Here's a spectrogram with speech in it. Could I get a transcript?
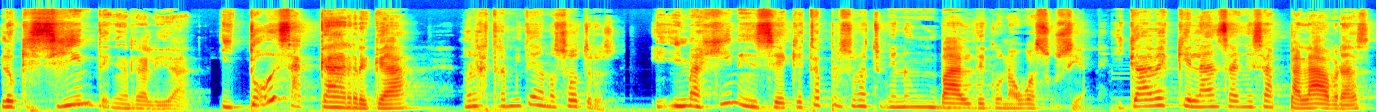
lo que sienten en realidad. Y toda esa carga nos las transmiten a nosotros. Imagínense que estas personas tuvieran un balde con agua sucia y cada vez que lanzan esas palabras,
